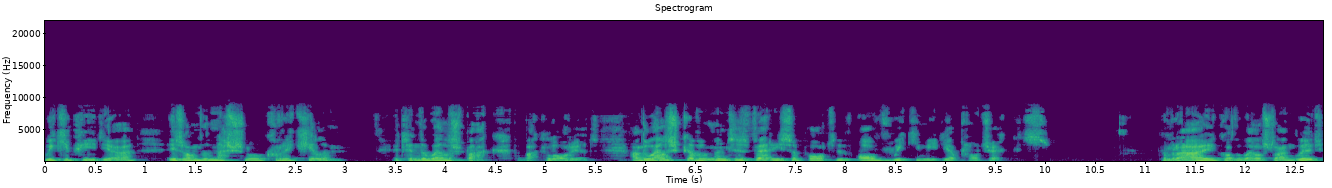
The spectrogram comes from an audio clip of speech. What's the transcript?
Wikipedia is on the national curriculum. It's in the Welsh Bac, the baccalaureate, and the Welsh Government is very supportive of Wikimedia projects. Cymraeg, or the Welsh language,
